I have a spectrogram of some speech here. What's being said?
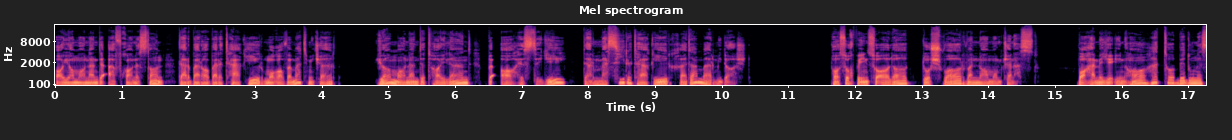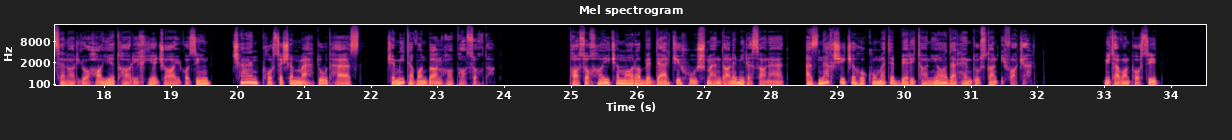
آیا مانند افغانستان در برابر تغییر مقاومت می کرد؟ یا مانند تایلند به آهستگی در مسیر تغییر قدم بر می داشت؟ پاسخ به این سوالات دشوار و ناممکن است. با همه اینها حتی بدون سناریوهای تاریخی جایگزین چند پرسش محدود هست که می توان به آنها پاسخ داد. پاسخهایی که ما را به درکی هوشمندانه می رساند از نقشی که حکومت بریتانیا در هندوستان ایفا کرد. می توان پرسید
